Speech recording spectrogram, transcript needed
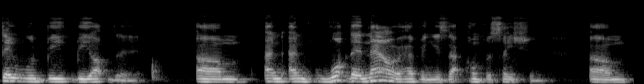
they would be be up there. Um, and and what they're now having is that conversation. Um,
